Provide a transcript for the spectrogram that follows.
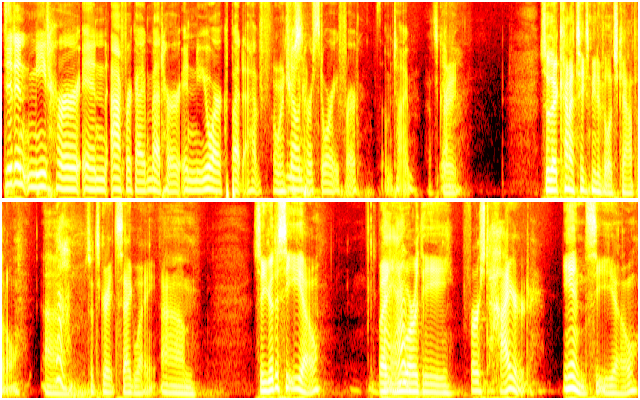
didn't meet her in Africa. I met her in New York, but have oh, known her story for some time. That's great. Yeah. So that kind of takes me to Village Capital. Um, yeah. So it's a great segue. Um, so you're the CEO, but you are the first hired in CEO.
